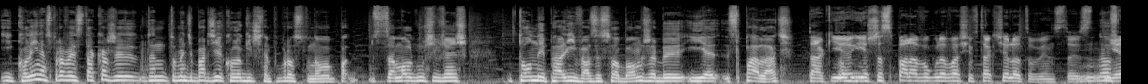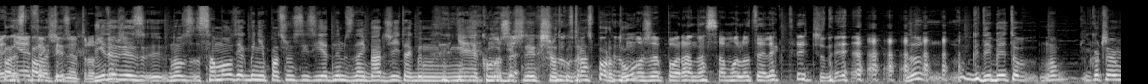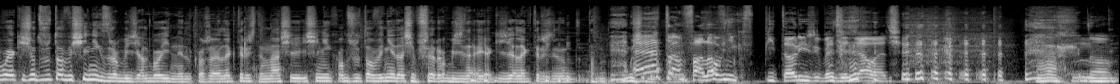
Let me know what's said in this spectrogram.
i kolejna sprawa jest taka, że ten, to będzie bardziej ekologiczne po prostu, no bo samolot musi wziąć tony paliwa ze sobą, żeby je spalać, Tak, i To- jeszcze spala w ogóle właśnie w trakcie lotu, więc to jest No, nie, spa- nieefektywne jest, troszkę. Nie że jest, no, samolot jakby nie patrząc jest jednym z najbardziej tak bym nieekologicznych środków transportu. Może pora na samolot elektryczny. No, gdyby to, no tylko trzeba było jakiś odrzutowy silnik zrobić albo inny, tylko że elektryczny. Na si- silnik odrzutowy nie da się przerobić na jakiś elektryczny. No, tam musi E, tam falownik wpitolisz i będzie działać. Ach, No,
